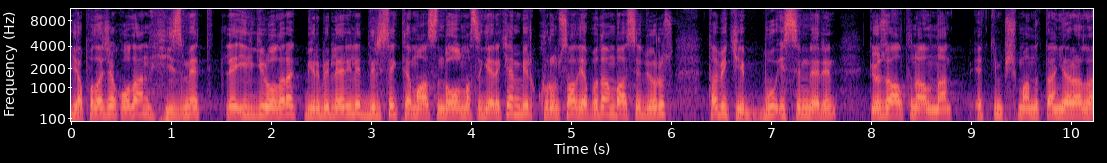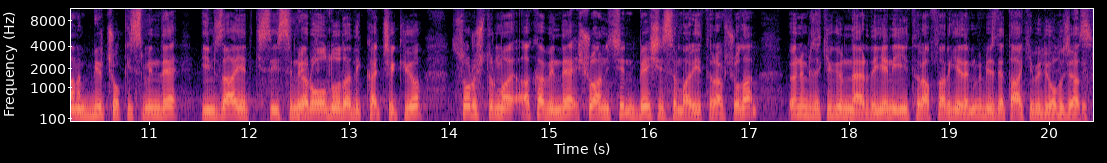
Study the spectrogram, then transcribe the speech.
yapılacak olan hizmetle ilgili olarak birbirleriyle dirsek temasında olması gereken bir kurumsal yapıdan bahsediyoruz. Tabii ki bu isimlerin gözaltına alınan, etkin pişmanlıktan yararlanan birçok isminde imza yetkisi isimler Peki. olduğu da dikkat çekiyor. Soruşturma akabinde şu an için 5 isim var itirafçı olan. Önümüzdeki günlerde yeni itiraflar gelir mi biz de takip ediyor olacağız.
